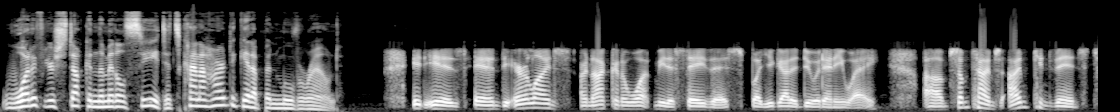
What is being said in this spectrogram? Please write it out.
What if you're stuck in the middle seat? It's kind of hard to get up and move around. It is, and the airlines are not going to want me to say this, but you got to do it anyway. Um, sometimes I'm convinced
